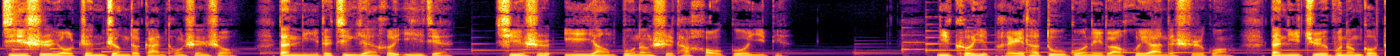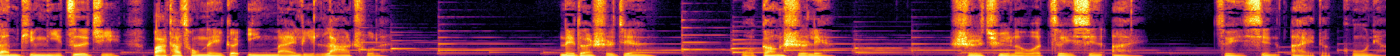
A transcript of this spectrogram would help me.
即使有真正的感同身受，但你的经验和意见，其实一样不能使他好过一点。你可以陪他度过那段灰暗的时光，但你绝不能够单凭你自己把他从那个阴霾里拉出来。那段时间。我刚失恋，失去了我最心爱、最心爱的姑娘。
